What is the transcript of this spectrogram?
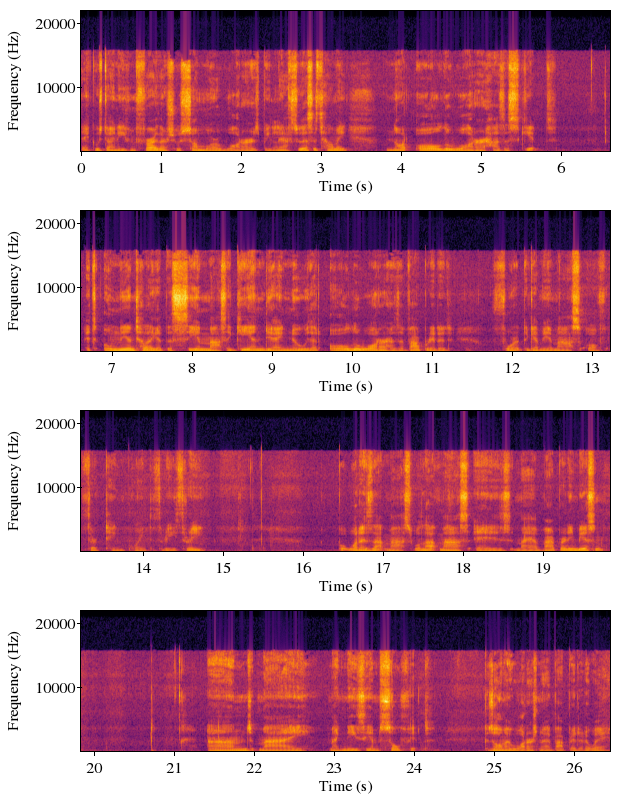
it goes down even further, so some more water has been left. So this is telling me not all the water has escaped. It's only until I get the same mass again do I know that all the water has evaporated for it to give me a mass of 13.33. But what is that mass? Well, that mass is my evaporating basin and my magnesium sulfate because all my water is now evaporated away.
